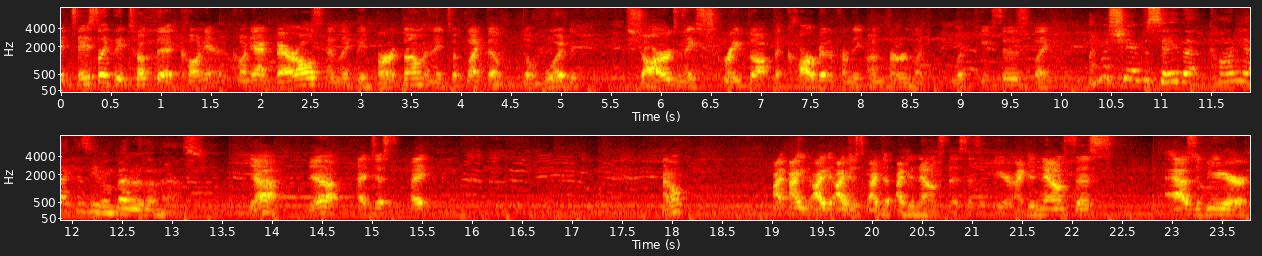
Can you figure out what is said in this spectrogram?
It tastes like they took the cognac, cognac barrels and like they burnt them and they took like the, the wood shards and they scraped off the carbon from the unburned like wood pieces. Like, I'm ashamed to say that cognac is even better than this. yeah, yeah. I just I I don't. I I, I, I just I, I denounce this as a beer. I denounce this as a beer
